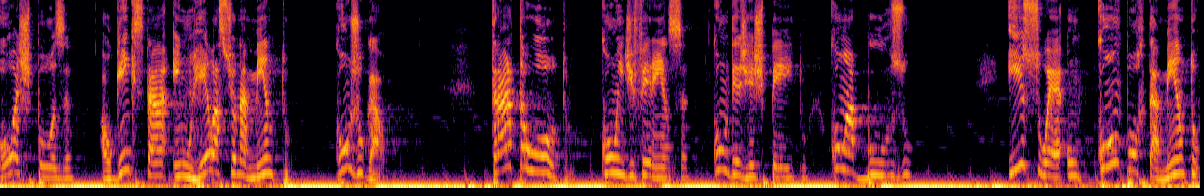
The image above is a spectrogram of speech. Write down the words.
ou a esposa alguém que está em um relacionamento conjugal trata o outro com indiferença, com desrespeito, com abuso, isso é um comportamento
